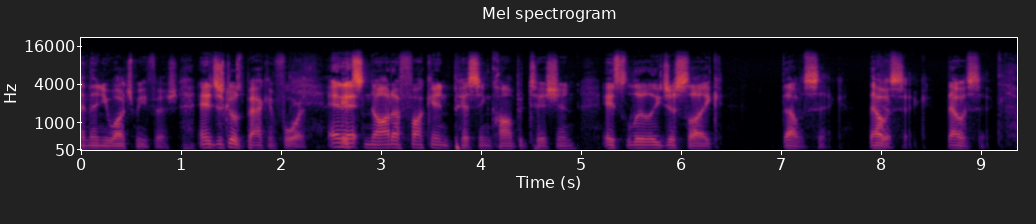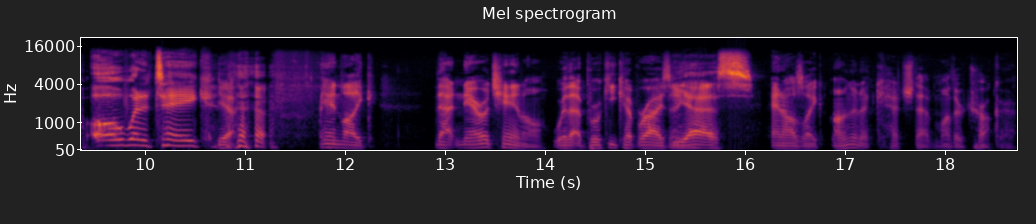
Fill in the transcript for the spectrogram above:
and then you watch me fish. And it just goes back and forth. And it's it- not a fucking pissing competition. It's literally just like that was sick. That was sick. That was sick. Oh, what a take. Yeah. and like that narrow channel where that brookie kept rising. Yes. And I was like, I'm gonna catch that mother trucker.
